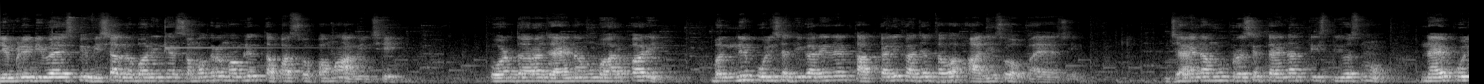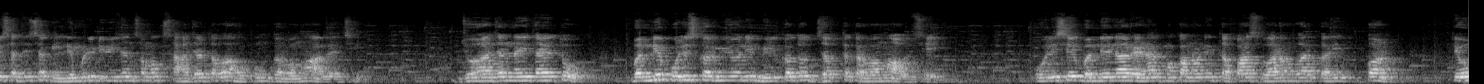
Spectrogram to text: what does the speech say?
લીંબડી ડીવાયએસપી વિશાલ રબારીને સમગ્ર મામલે તપાસ સોંપવામાં આવી છે. કોર્ટ દ્વારા જાહેરનામું બહાર પાડી બંને પોલીસ અધિકારીને તાત્કાલિક હાજર થવા આદેશો અપાયા છે. જાહેરનામું પ્રસિદ્ધ થયાના ત્રીસ દિવસમાં નાયબ પોલીસ અધિક્ષક લીંબડી ડિવિઝન સમક્ષ હાજર થવા હુકમ કરવામાં આવ્યા છે. જો હાજર નહીં થાય તો બંને પોલીસ કર્મીઓની મિલકતો જપ્ત કરવામાં આવશે. પોલીસે બંનેના રહેણાંક મકાનોની તપાસ વારંવાર કરી પણ તેઓ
